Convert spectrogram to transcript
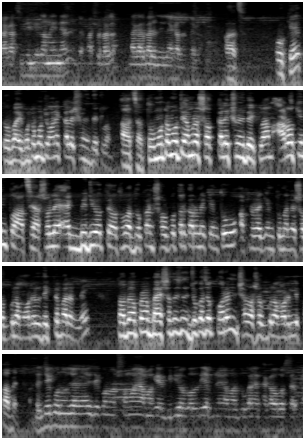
ঢাকা সিটি যেখানে নেন এটা পাঁচশো টাকা ঢাকার বাইরে নিলে এক হাজার টাকা। আচ্ছা। ওকে তো ভাই মোটামুটি অনেক কালেকশনই দেখলাম। আচ্ছা তো মোটামুটি আমরা সব কালেকশনই দেখলাম। আরও কিন্তু আছে আসলে এক ভিডিওতে অথবা দোকান স্বল্পতার কারণে কিন্তু আপনারা কিন্তু মানে সবগুলো মডেল দেখতে পারেন নাই তবে আপনারা ভাইয়ের সাথে যদি যোগাযোগ করেন ইনশাআল্লাহ সবগুলো মডেলই পাবেন। যে কোনো জায়গায় যে কোনো সময় আমাকে ভিডিও কল দিয়ে আপনি আমার দোকানে থাকা অবস্থায় আপনি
